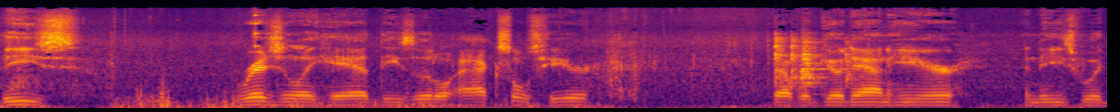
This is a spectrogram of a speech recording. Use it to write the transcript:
These originally had these little axles here that would go down here and these would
